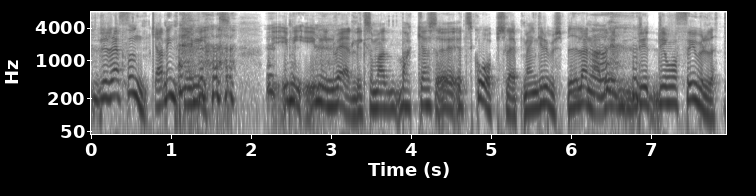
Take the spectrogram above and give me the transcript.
det där funkade inte i mitt i min, i min värld liksom att backa ett skåpsläp med en grusbil Ja. det, det, det var fult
